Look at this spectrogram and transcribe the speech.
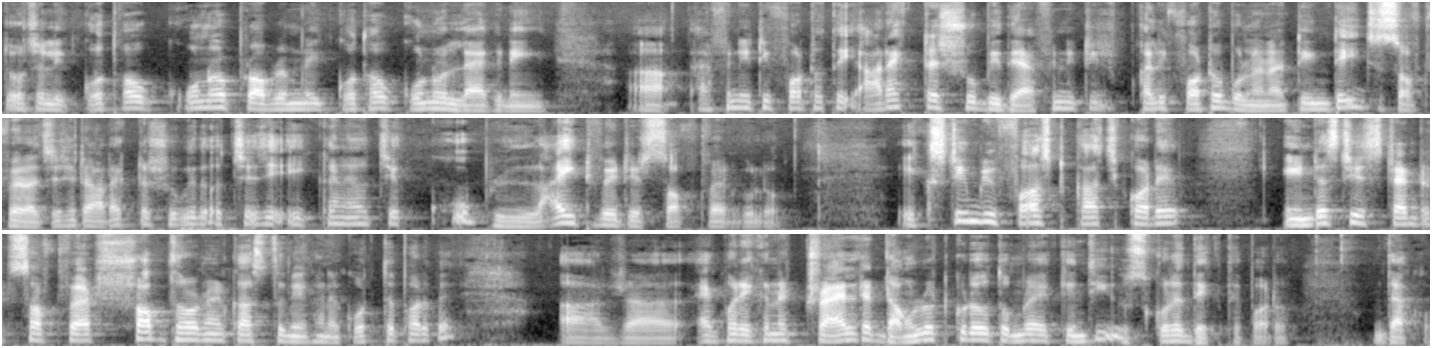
টোটালি কোথাও কোনো প্রবলেম নেই, কোথাও কোনো ল্যাগ নেই। অ্যাফিনিটি ফটোতে আরেকটা সুবিধা অ্যাফিনিটির খালি ফটো বলে না, তিনটেই যে সফটওয়্যার আছে, সেটা আরেকটা সুবিধা হচ্ছে যে এখানে হচ্ছে খুব লাইট ওয়েটের সফটওয়্যারগুলো এক্সট্রিমলি ফাস্ট কাজ করে ইন্ডাস্ট্রি স্ট্যান্ডার্ড সফটওয়্যার সব ধরনের কাজ তুমি এখানে করতে পারবে। আর একবার এখানে ট্রায়ালটা ডাউনলোড করেও তোমরা কিন্তু ইউজ করে দেখতে পারো। দেখো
